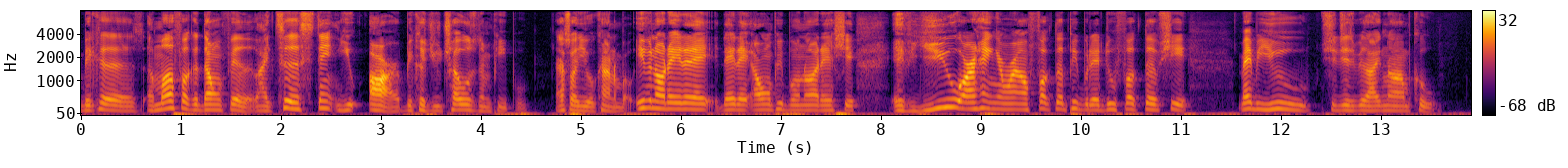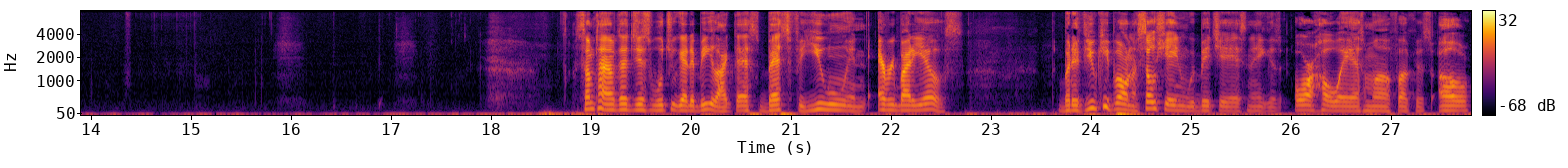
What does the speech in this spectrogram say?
Because a motherfucker don't feel it. Like to a extent you are because you chose them people. That's why you accountable. Even though they they they they own people and all that shit. If you are hanging around fucked up people that do fucked up shit, maybe you should just be like, no, I'm cool. Sometimes that's just what you got to be like. That's best for you and everybody else. But if you keep on associating with bitch ass niggas or hoe ass motherfuckers or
